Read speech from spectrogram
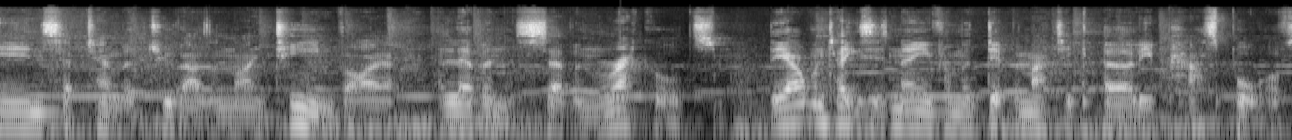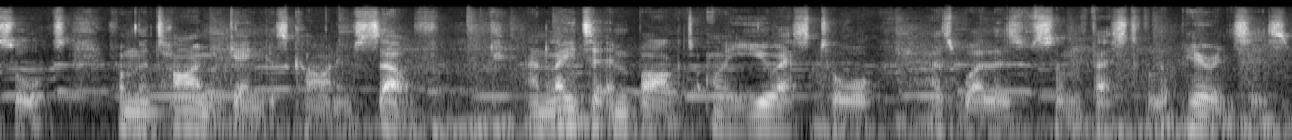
in September 2019 via 11-7 Records. The album takes its name from the diplomatic early passport of sorts from the time of Genghis Khan himself, and later embarked on a US tour as well as some festival appearances.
